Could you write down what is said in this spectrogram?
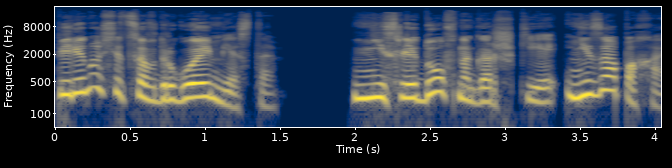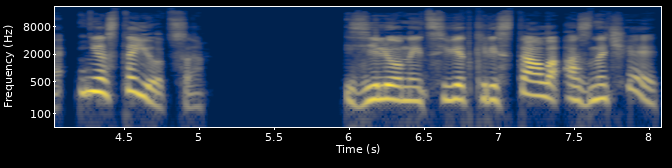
переносится в другое место. Ни следов на горшке, ни запаха не остается. Зеленый цвет кристалла означает,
